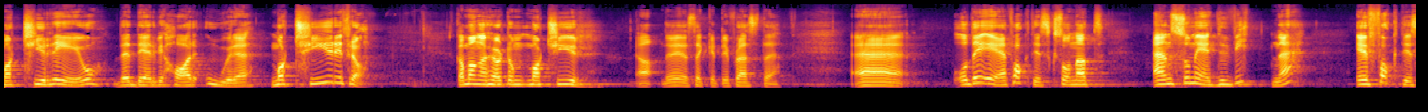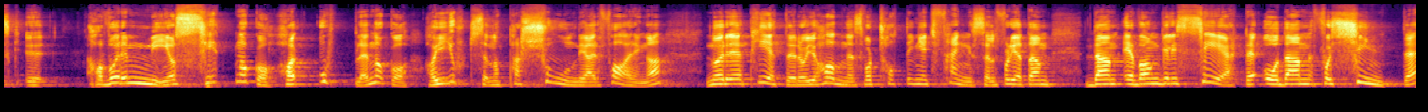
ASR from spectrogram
martyreo. Det er der vi har ordet martyr ifra. Hva mange har hørt om martyr? Ja, Det er sikkert de fleste. Eh, og det er faktisk sånn at en som er et vitne, er faktisk uh, har vært med og sett noe, har opplevd noe, har gjort seg noen personlige erfaringer. Når Peter og Johannes var tatt inn i et fengsel fordi at de, de evangeliserte og de forkynte,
